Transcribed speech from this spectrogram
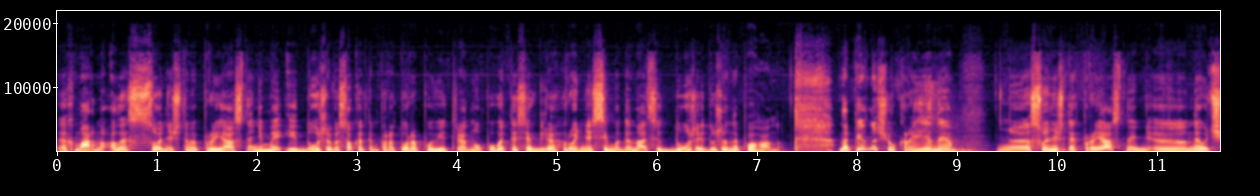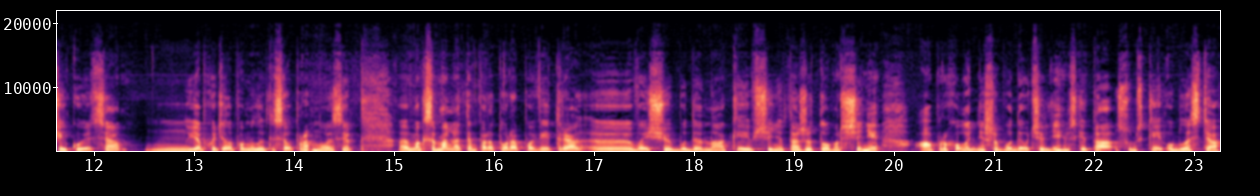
е, хмарно, але з сонячними проясненнями і дуже висока температура повітря. Ну, погодьтеся, як для грудня 7-11 дуже і дуже непогано. На півночі України е, сонячних прояснень не очікується. Я б хотіла помилитися у прогнозі. Е, Максимальна температура повітря е, вищою буде на Київщині та Житомирщині, а прохолодніше буде у Чернігівській та Сумській областях.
